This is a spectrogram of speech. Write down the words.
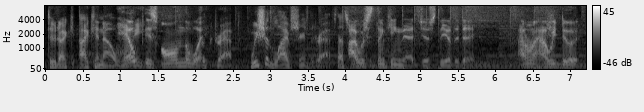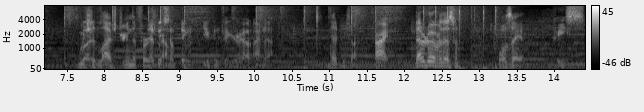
Dude, I, I cannot Help wait Help is on the way. the draft. We should live stream the draft. That's what I was should do. thinking that just the other day. I don't know how we do it. we should live stream the first That'd be round. something you can figure out. I know. That'd be fun. All right, that'll do it for this one. We'll ya. Peace.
